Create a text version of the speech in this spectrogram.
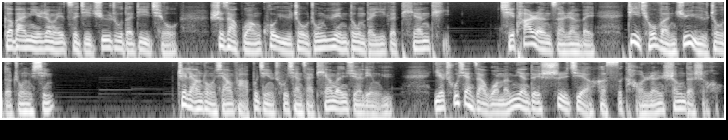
哥白尼认为自己居住的地球是在广阔宇宙中运动的一个天体，其他人则认为地球稳居宇宙的中心。这两种想法不仅出现在天文学领域，也出现在我们面对世界和思考人生的时候。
